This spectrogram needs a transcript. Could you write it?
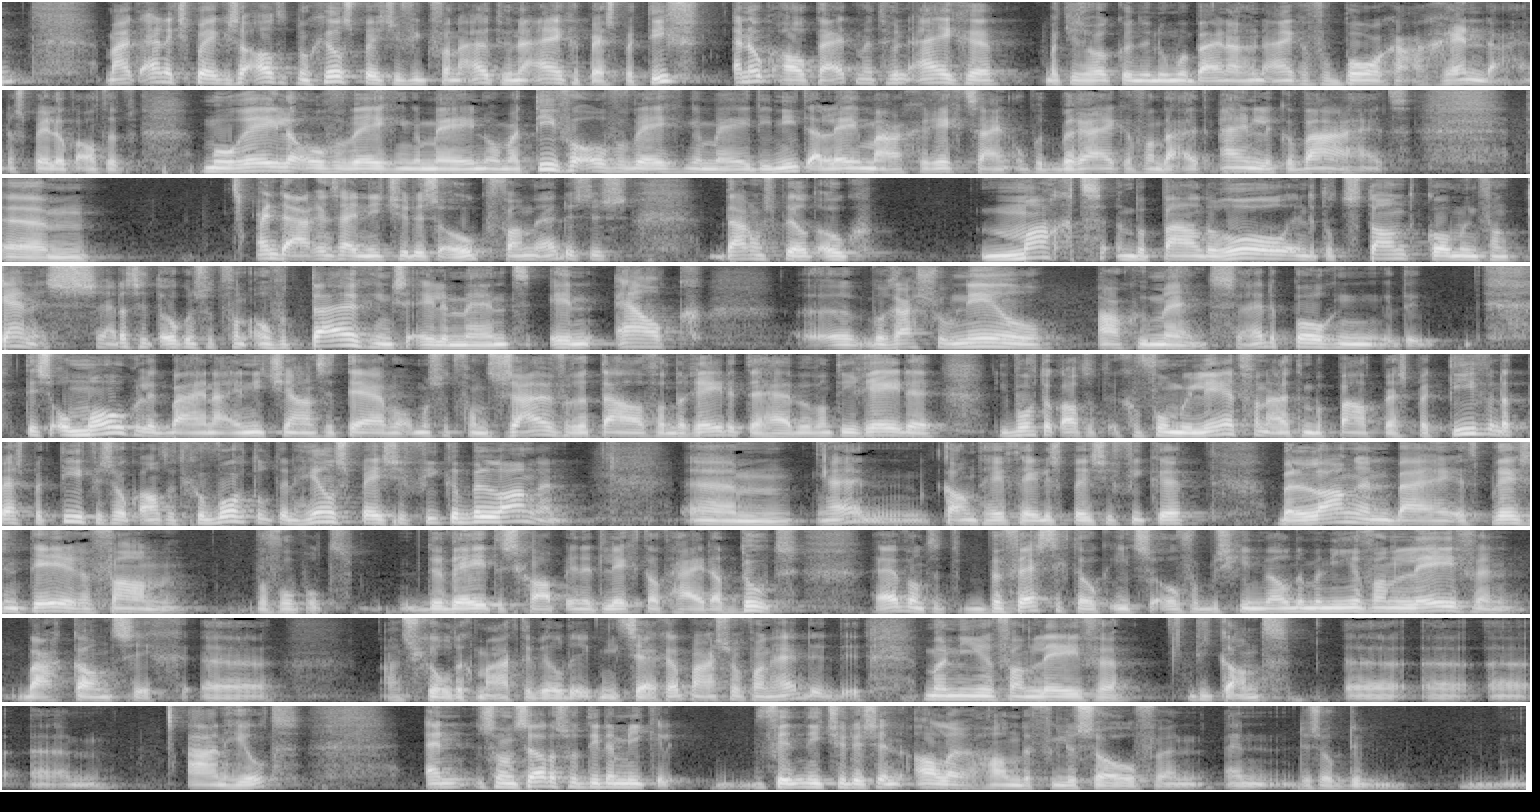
Maar uiteindelijk spreken ze altijd nog heel specifiek vanuit hun eigen perspectief. En ook altijd met hun eigen, wat je zou kunnen noemen, bijna hun eigen verborgen agenda. Er spelen ook altijd morele overwegingen mee, normatieve overwegingen mee, die niet alleen maar gericht zijn op het bereiken van de uiteindelijke waarheid. Um, en daarin zei Nietzsche dus ook van, hè, dus, dus daarom speelt ook macht een bepaalde rol in de totstandkoming van kennis. Er zit ook een soort van overtuigingselement in elk uh, rationeel argument. De poging, het is onmogelijk bijna in Nietzscheaanse termen om een soort van zuivere taal van de reden te hebben. Want die reden die wordt ook altijd geformuleerd vanuit een bepaald perspectief. En dat perspectief is ook altijd geworteld in heel specifieke belangen. Um, Kant heeft hele specifieke belangen bij het presenteren van bijvoorbeeld de wetenschap in het licht dat hij dat doet. want het bevestigt ook iets over misschien wel de manier van leven waar Kant zich uh, aan schuldig maakte, wilde ik niet zeggen. Maar zo van hè, de, manier van leven die Kant uh, um, aanhield. En zo'nzelfde soort dynamiek vindt Nietzsche dus in allerhande filosofen. En dus ook de,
